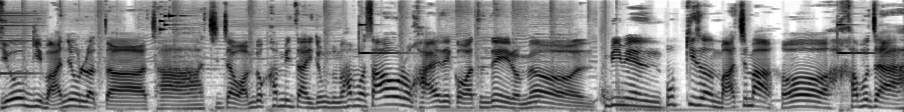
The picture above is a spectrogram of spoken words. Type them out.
기억이 많이 올랐다. 자 진짜 완벽합니다. 이 정도면 한번 싸우러 가야 될 것 같은데 이러면. 비면 뽑기 전 마지막 어 가보자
